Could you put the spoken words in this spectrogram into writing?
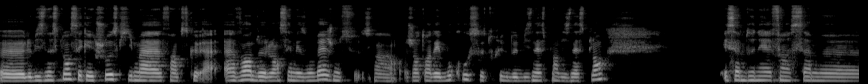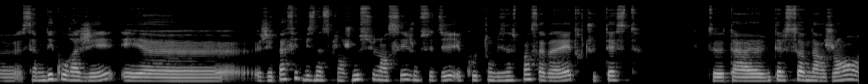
Euh, le business plan, c'est quelque chose qui m'a, parce que avant de lancer Maison Beige, j'entendais beaucoup ce truc de business plan, business plan, et ça me donnait, ça me, ça me décourageait. Et j'ai pas fait de business plan. Je me suis lancée, je me suis dit, écoute, ton business plan, ça va être, tu testes tu as une telle somme d'argent,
